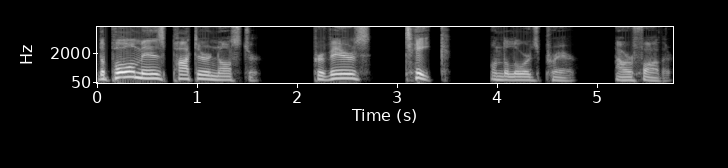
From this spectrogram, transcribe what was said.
The poem is Pater Noster, Prévert's take on the Lord's Prayer, Our Father.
